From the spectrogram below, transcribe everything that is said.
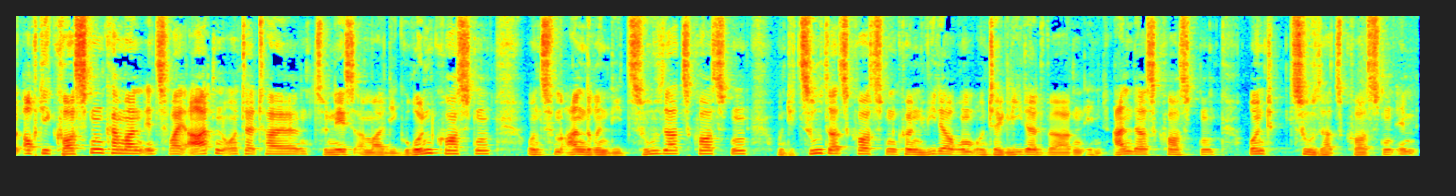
Und auch die Kosten kann man in zwei Arten unterteilen. Zunächst einmal die Grundkosten und zum anderen die Zusatzkosten. Und die Zusatzkosten können wiederum untergliedert werden in Anderskosten und Zusatzkosten im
